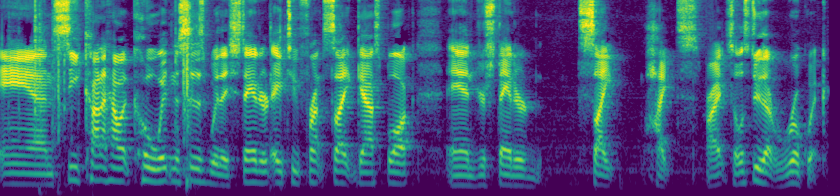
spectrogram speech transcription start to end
and see kind of how it co-witnesses with a standard A2 front sight gas block and your standard sight heights. All right, so let's do that real quick.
